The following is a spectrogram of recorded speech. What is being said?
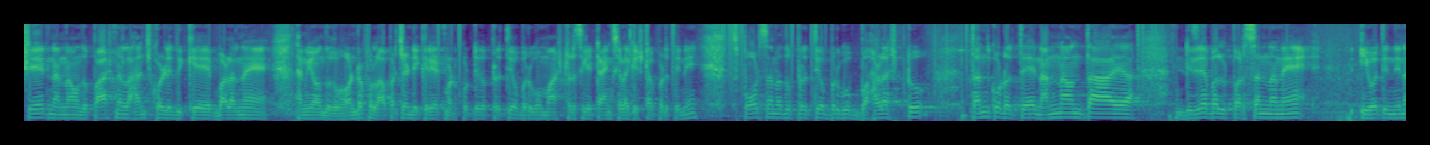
ಶೇರ್ ನನ್ನ ಒಂದು ಪಾಸ್ಟ್ನೆಲ್ಲ ಹಂಚ್ಕೊಳ್ಳಿದ್ದಕ್ಕೆ ಭಾಳನೇ ನನಗೆ ಒಂದು ವಂಡರ್ಫುಲ್ ಆಪರ್ಚುನಿಟಿ ಕ್ರಿಯೇಟ್ ಮಾಡಿಕೊಟ್ಟಿದ್ದು. ಪ್ರತಿಯೊಬ್ಬರಿಗೂ ಮಾಸ್ಟರ್ಸ್ಗೆ ಟ್ಯಾಂಕ್ಸ್ ಹೇಳೋಕ್ಕೆ ಇಷ್ಟಪಡ್ತೀನಿ. ಸ್ಪೋರ್ಟ್ಸ್ ಅನ್ನೋದು ಪ್ರತಿಯೊಬ್ಬರಿಗೂ ಬಹಳಷ್ಟು ತಂದು ಕೊಡುತ್ತೆ ನನ್ನಂಥ ಡಿಸೇಬಲ್ ಪರ್ಸನ್ನೇ ಇವತ್ತಿನ ದಿನ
